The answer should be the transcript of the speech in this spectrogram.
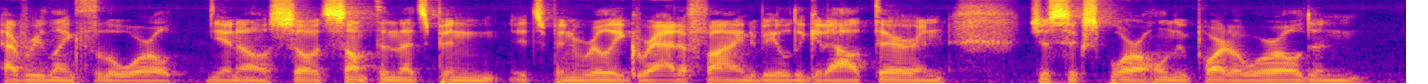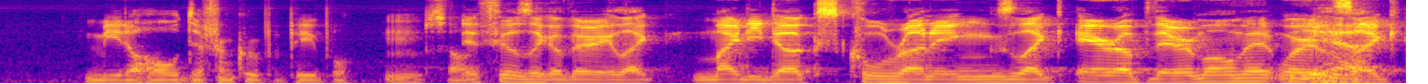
every length of the world you know so it's something that's been it's been really gratifying to be able to get out there and just explore a whole new part of the world and meet a whole different group of people so It feels like a very like Mighty Ducks, Cool Runnings, like air up there moment where it's like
